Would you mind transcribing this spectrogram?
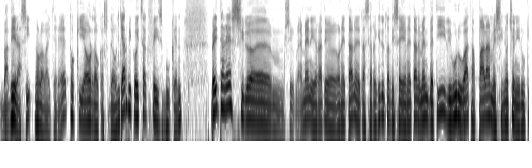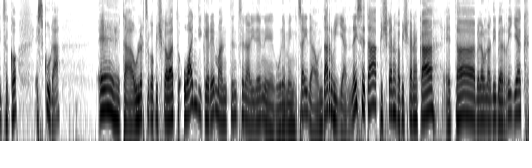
badirazi nola baitere eh? tokia hor daukazute. Onjarbiko hitzak facebooken. Beritare silo hemen irrati honetan eta zerrekituta dizai honetan hemen beti liburu bat apala mesinotzen irukitzeko eskura eta ulertzeko pixka bat oaindik ere mantentzen ari den e, gure mentzaira ondarbilan. Naiz eta pixkanaka pixkanaka eta belaunaldi berriak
